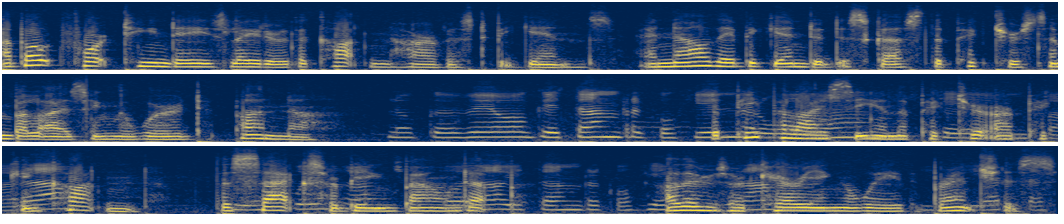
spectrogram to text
About 14 days later, the cotton harvest begins, and now they begin to discuss the picture symbolizing the word panna. The people I see in the picture are picking cotton. The sacks are being bound up. Others are carrying away the branches.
